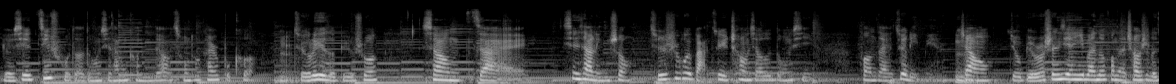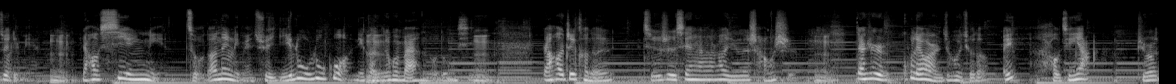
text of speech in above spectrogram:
有些基础的东西，他们可能都要从头开始补课。嗯举个例子，比如说像在线下零售，其实是会把最畅销的东西放在最里面，嗯这样就比如说生鲜一般都放在超市的最里面，嗯然后吸引你走到那里面去，一路路过，你可能就会买很多东西。嗯然后这可能其实是线上超级的常识。嗯，但是互联网人就会觉得，哎，好惊讶。比如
